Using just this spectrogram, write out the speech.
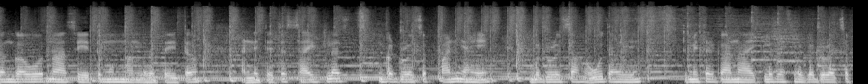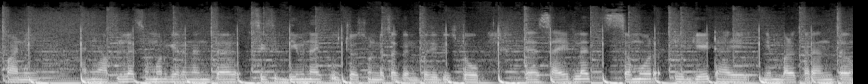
गंगावरून असं येतं म्हणून मानलं जातं इथं. आणि त्याच्या साईडलाच गडोळाचं पाणी आहे. गडोळाचा हौद आहे. तुम्ही तर गाणं ऐकलंच असेल गडोळाचं पाणी. आणि आपल्याला समोर गेल्यानंतर श्री सिद्धिविनायक उज्ज्वल सोंडाचा गणपती दिसतो. त्या साईडला समोर हे गेट आहे निंबाळकरांचं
